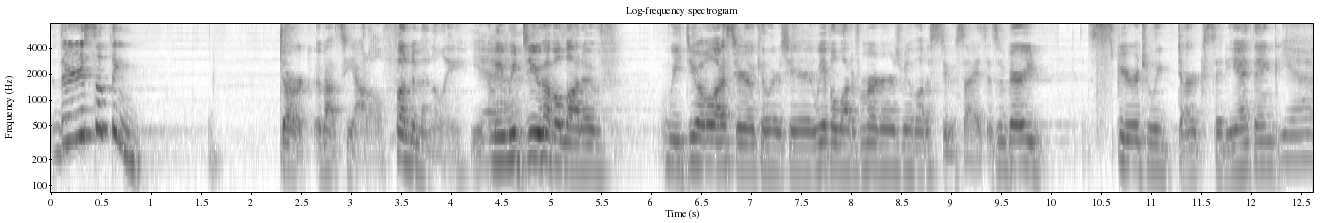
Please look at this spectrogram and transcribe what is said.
there is something dark about Seattle, fundamentally. Yeah. I mean, we do have a lot of we do have a lot of serial killers here. We have a lot of murders. We have a lot of suicides. It's a very spiritually dark city, I think. Yeah.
